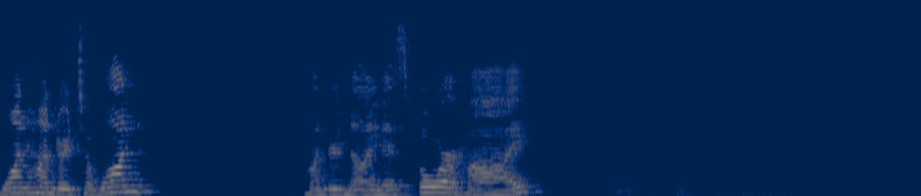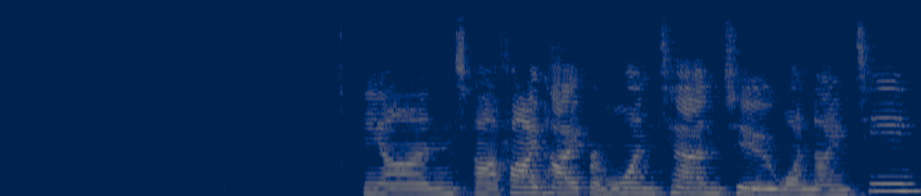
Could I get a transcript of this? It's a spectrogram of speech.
100 to 109 is 4 high. And uh, 5 high from 110 to 119.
